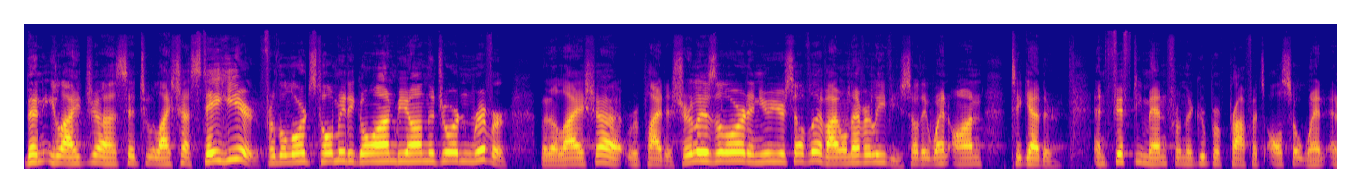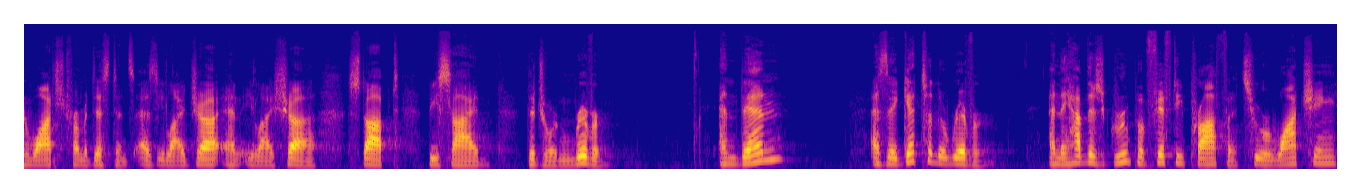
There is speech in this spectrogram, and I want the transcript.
Then Elijah said to Elisha, Stay here, for the Lord's told me to go on beyond the Jordan River. But Elisha replied, As surely as the Lord and you yourself live, I will never leave you. So they went on together. And 50 men from the group of prophets also went and watched from a distance as Elijah and Elisha stopped beside the Jordan River. And then, as they get to the river, and they have this group of 50 prophets who are watching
